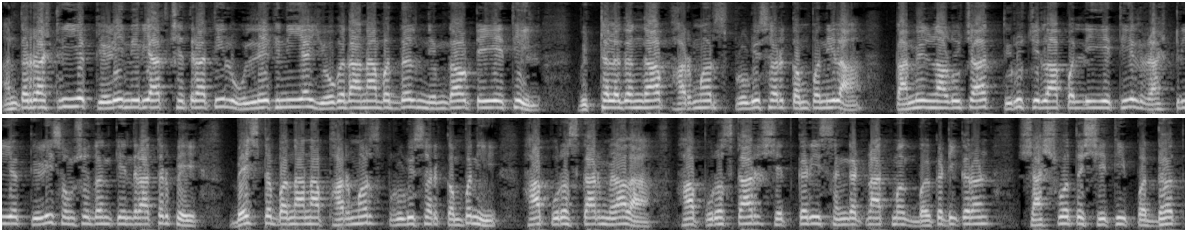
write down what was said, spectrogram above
आंतरराष्ट्रीय केळी निर्यात क्षेत्रातील उल्लेखनीय योगदानाबद्दल निमगावटे येथील विठ्ठलगंगा फार्मर्स प्रोड्युसर कंपनीला तामिळनाडूच्या तिरुचिलापल्ली येथील राष्ट्रीय केळी संशोधन केंद्रातर्फे best banana farmers producer company हा पुरस्कार मिळाला. हा पुरस्कार शेतकरी संघटनात्मक बळकटीकरण शाश्वत शेती पद्धत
